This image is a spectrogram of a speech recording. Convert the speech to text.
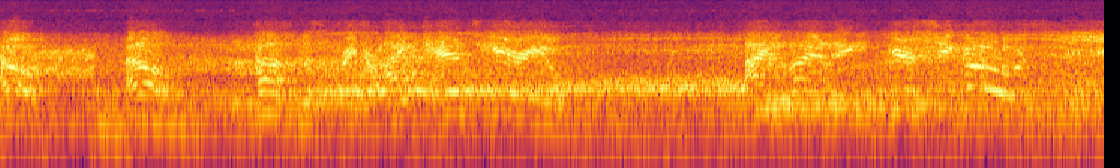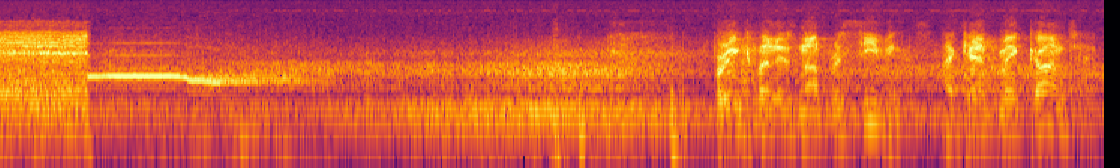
Hello. Hello. Cosmostrator, I can't hear you. I'm landing. Here she goes. Brinkman is not receiving us. I can't make contact.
